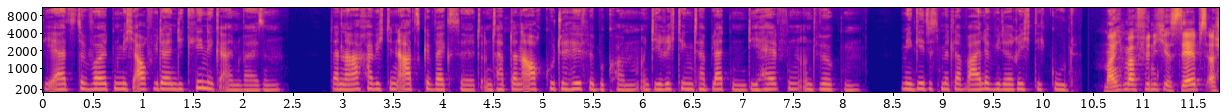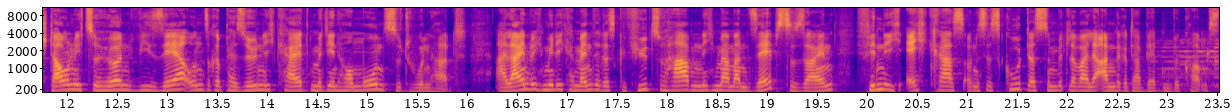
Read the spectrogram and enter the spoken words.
Die Ärzte wollten mich auch wieder in die Klinik einweisen. Danach habe ich den Arzt gewechselt und habe dann auch gute Hilfe bekommen und die richtigen Tabletten, die helfen und wirken. Mir geht es mittlerweile wieder richtig gut. Manchmal finde ich es selbst erstaunlich zu hören, wie sehr unsere Persönlichkeit mit den Hormonen zu tun hat. Allein durch Medikamente das Gefühl zu haben, nicht mehr man selbst zu sein, finde ich echt krass und es ist gut, dass du mittlerweile andere Tabletten bekommst.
